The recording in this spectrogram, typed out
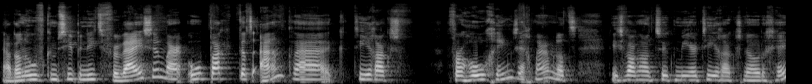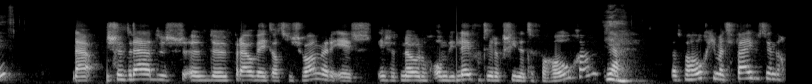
Nou, dan hoef ik in principe niet te verwijzen, maar hoe pak ik dat aan qua Tirax-verhoging, zeg maar? Omdat die zwanger natuurlijk meer Tirax nodig heeft. Nou, zodra dus eh, de vrouw weet dat ze zwanger is, is het nodig om die levothyroxine te verhogen. Ja, Dat verhoog je met 25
